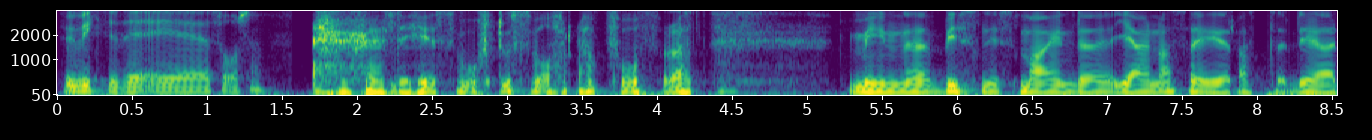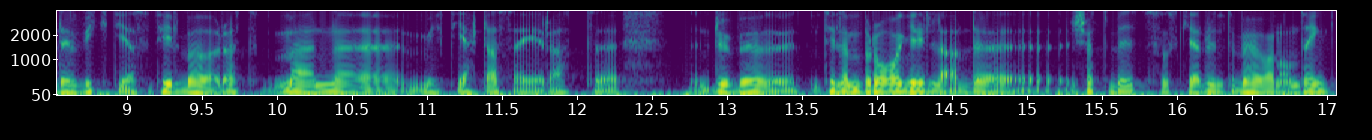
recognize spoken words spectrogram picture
Hur viktigt är såsen? det är svårt att svara på för att Min eh, business mind eh, hjärna säger att det är det viktigaste tillbehöret. Men eh, mitt hjärta säger att du till en bra grillad köttbit så ska du inte behöva någonting.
